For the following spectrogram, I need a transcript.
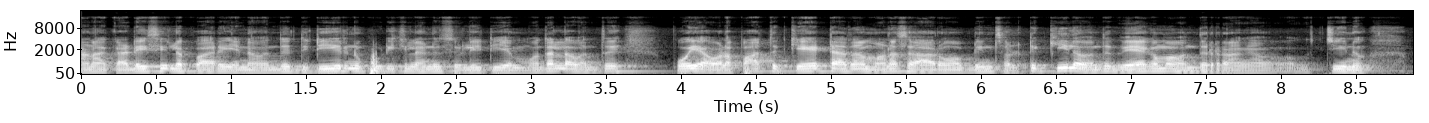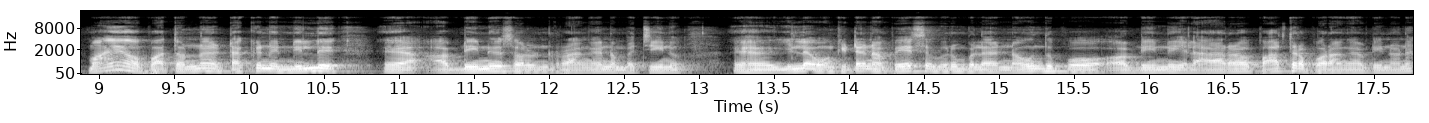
ஆனால் கடைசியில் பாரு என்னை வந்து திடீர்னு பிடிக்கலன்னு சொல்லிட்டு முதல்ல வந்து போய் அவளை பார்த்து கேட்டால் தான் மனசு ஆறும் அப்படின்னு சொல்லிட்டு கீழே வந்து வேகமாக வந்துடுறாங்க சீனு. மாயாவை பார்த்தோன்னா டக்குன்னு நில்லு அப்படின்னு சொல்கிறாங்க நம்ம சீனு. இல்லை உன்கிட்ட நான் பேச விரும்பலை நவுந்து போ அப்படின்னு யாராவது பாத்திர போகிறாங்க அப்படின்னோடனே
